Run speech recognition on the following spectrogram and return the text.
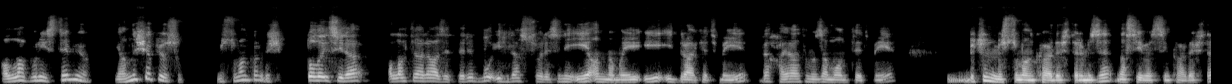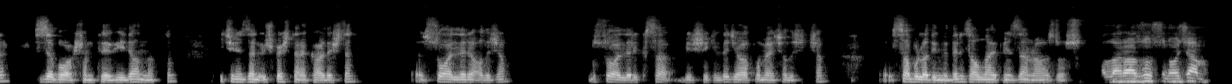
Allah bunu istemiyor. Yanlış yapıyorsun Müslüman kardeşim. Dolayısıyla Allah Teala Hazretleri bu İhlas suresini iyi anlamayı, iyi idrak etmeyi ve hayatımıza monte etmeyi bütün Müslüman kardeşlerimize nasip etsin kardeşler. Size bu akşam tevhidi anlattım. İçinizden 3-5 tane kardeşten e, sualleri alacağım. Bu sualleri kısa bir şekilde cevaplamaya çalışacağım. E, sabırla dinlediniz. Allah hepinizden razı olsun. Allah razı olsun hocam.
